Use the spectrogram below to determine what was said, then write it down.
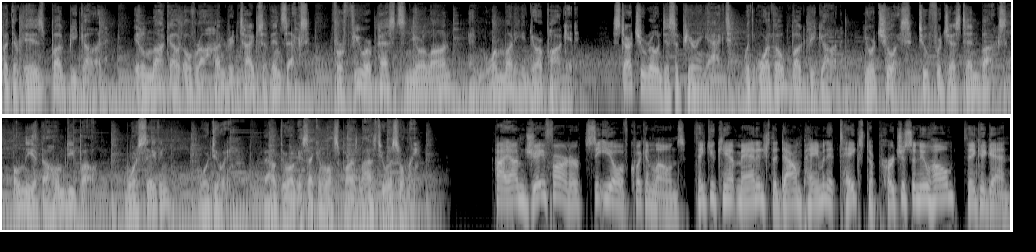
but there is Bug Be Gone. It'll knock out over 100 types of insects for fewer pests in your lawn and more money in your pocket. Start your own disappearing act with Ortho Bug Be Gone. Your choice, two for just 10 bucks, only at the Home Depot. More saving, more doing. Valid through August 2nd while supplies last, U.S. only. Hi, I'm Jay Farner, CEO of Quicken Loans. Think you can't manage the down payment it takes to purchase a new home? Think again.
